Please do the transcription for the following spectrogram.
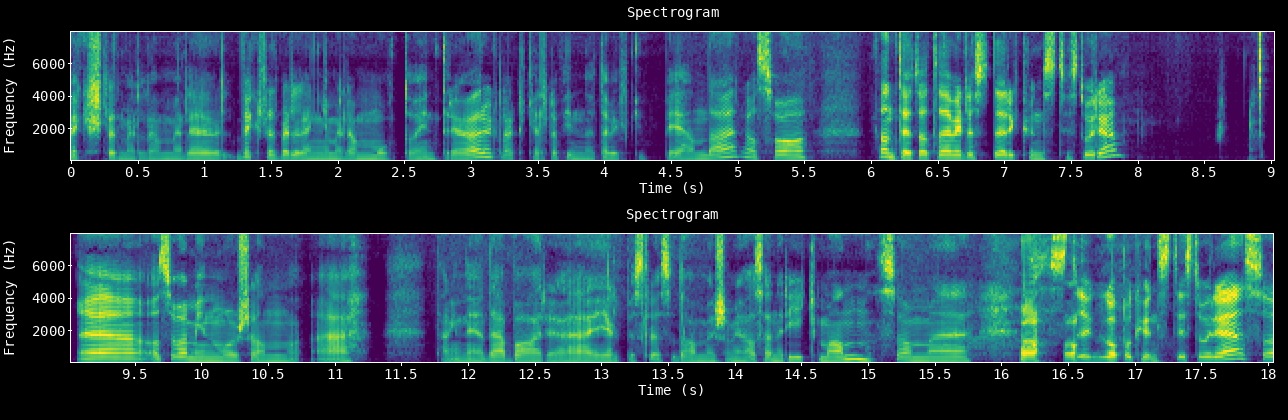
vekslet mellom Eller vekslet veldig lenge mellom mote og interiør. Jeg klarte ikke helt å finne ut av hvilket ben det er. Og så fant jeg ut at jeg ville studere kunsthistorie. Eh, og så var min mor sånn eh, Dagny, det er bare hjelpeløse damer som vil ha seg en rik mann, som eh, går på kunsthistorie, så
